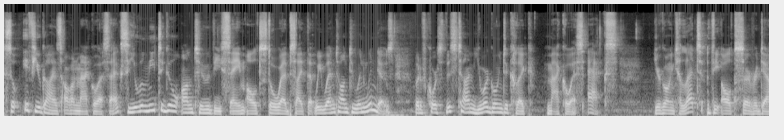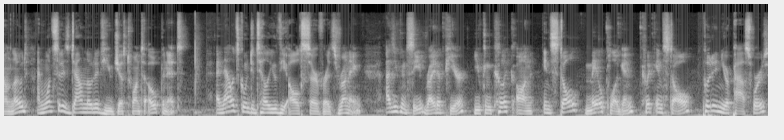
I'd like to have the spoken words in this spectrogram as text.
So if you guys are on Mac OS X, you will need to go onto the same alt store website that we went onto in Windows. But of course, this time you are going to click Mac OS X. You're going to let the alt server download, and once it is downloaded, you just want to open it. And now it's going to tell you the alt server is running. As you can see right up here, you can click on install mail plugin, click install, put in your password,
